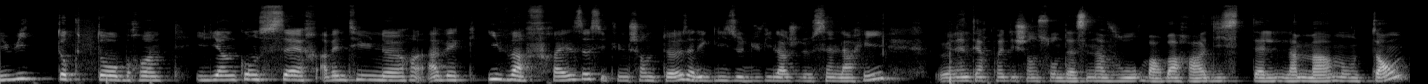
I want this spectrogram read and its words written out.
8 octobre, il y a un concert à 21h avec Iva Fraise, c'est une chanteuse à l'église du village de Saint-Lary. Euh, elle interprète des chansons d'Aznavour, Barbara, Distel, Lama, Montan.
